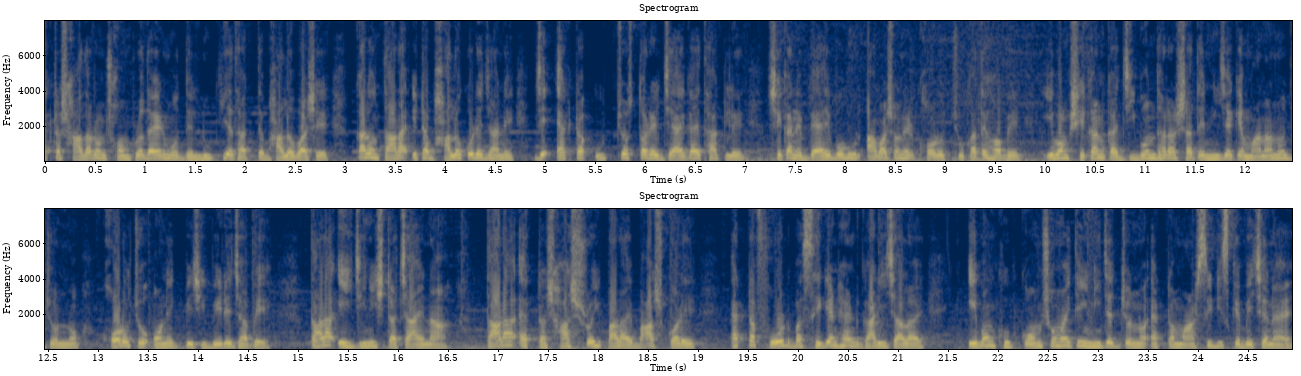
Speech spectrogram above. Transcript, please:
একটা সাধারণ সম্প্রদায়ের মধ্যে লুকিয়ে থাকতে ভালোবাসে, কারণ তারা এটা ভালো করে জানে যে একটা উচ্চস্তরের জায়গায় থাকলে সেখানে ব্যয়বহুল আবাসনের খরচ চোকাতে হবে এবং সেখানকার জীবনধারার সাথে নিজেকে মানানোর জন্য খরচও অনেক বেশি বেড়ে যাবে। তারা এই জিনিসটা চায় না। তারা একটা সাশ্রয়ী পাড়ায় বাস করে, একটা ফোর্ড বা সেকেন্ড হ্যান্ড গাড়ি চালায় এবং খুব কম সময়তেই নিজের জন্য একটা মার্সিডিসকে বেছে নেয়।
